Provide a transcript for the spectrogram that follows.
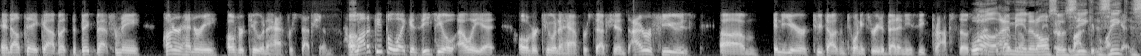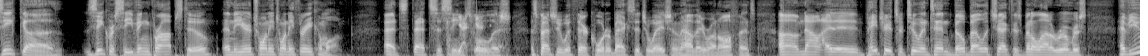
And I'll take, uh, but the big bet for me, Hunter Henry over two and a half receptions. A lot of people like Ezekiel Elliott over two and a half receptions. I refuse um, in the year 2023 to bet any Zeke props. Though. So well, I mean, and also Zeke, Zeke, like Zeke, uh, Zeke receiving props too in the year 2023. Come on. That's that just seems yeah, foolish, especially with their quarterback situation and how they run offense. Um, now, uh, Patriots are two and ten. Bill Belichick. There's been a lot of rumors. Have you?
